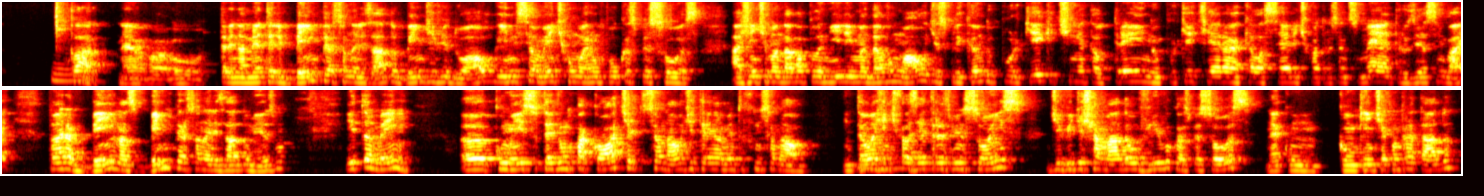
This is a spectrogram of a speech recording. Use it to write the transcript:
Claro, Hum, né, o, o treinamento ele bem personalizado, bem individual, e inicialmente, como eram poucas pessoas, a gente mandava a planilha e mandava um áudio explicando por que que tinha tal treino, por que que era aquela série de 400 metros e assim vai. Então era bem, mas bem personalizado mesmo. E também, uh, com isso, teve um pacote adicional de treinamento funcional. Então, a gente hum, fazia transmissões de vídeo chamada ao vivo com as pessoas, né, com, com quem tinha contratado,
